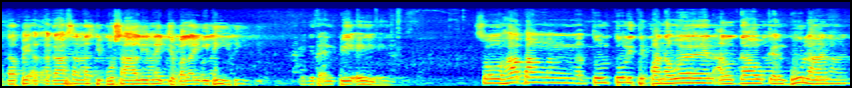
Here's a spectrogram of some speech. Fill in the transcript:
At agasan na tibusali na jabalay idi. Kita NPA. So habang nagtultulit ti panawin, aldaw ken bulan,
